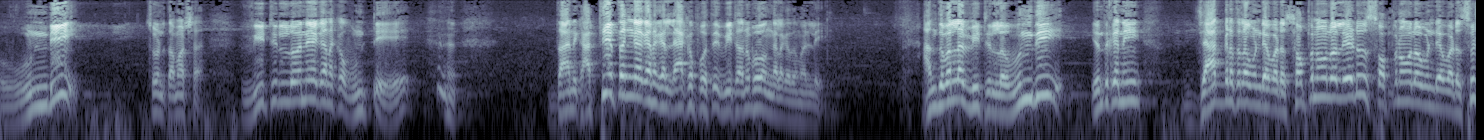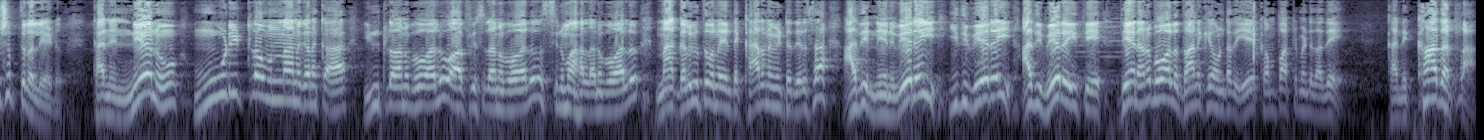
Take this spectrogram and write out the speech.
ఉండి చూడండి తమాషా వీటిల్లోనే గనక ఉంటే దానికి అతీతంగా గనక లేకపోతే వీటి అనుభవం కలగదు మళ్ళీ. అందువల్ల వీటిల్లో ఉంది. ఎందుకని? జాగ్రత్తలో ఉండేవాడు స్వప్నంలో లేడు స్వప్నంలో ఉండేవాడు సుషుప్తిలో లేడు. కానీ నేను మూడిట్లో ఉన్నాను గనక ఇంట్లో అనుభవాలు ఆఫీసుల అనుభవాలు సినిమా హాల్ అనుభవాలు నాకు కలుగుతున్నాయంటే కారణం ఏంటో తెలుసా? అది నేను వేరై ఇది వేరై అది వేరైతే దేని అనుభవాలు దానికే ఉంటది ఏ కంపార్ట్మెంట్ అదే. కానీ కాదట్లా.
